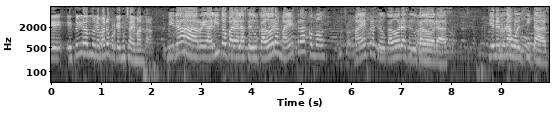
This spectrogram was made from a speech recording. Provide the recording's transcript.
Eh, estoy dando una mano porque hay mucha demanda. Mirá, regalito para las educadoras, maestras, como maestras, educadoras, educadoras. Tienen unas bolsitas.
